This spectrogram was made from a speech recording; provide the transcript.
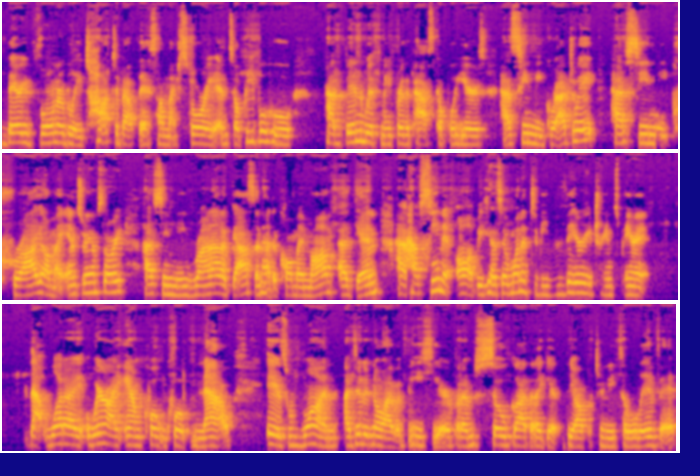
very vulnerably talked about this on my story. And so people who have been with me for the past couple years has seen me graduate, has seen me cry on my Instagram story, has seen me run out of gas and had to call my mom again, have seen it all because I wanted to be very transparent that what I where I am quote unquote now is one, I didn't know I would be here, but I'm so glad that I get the opportunity to live it.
